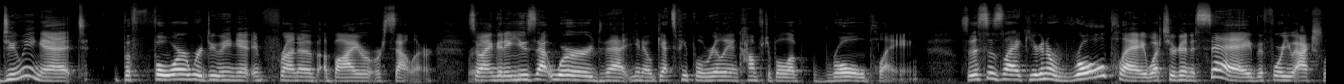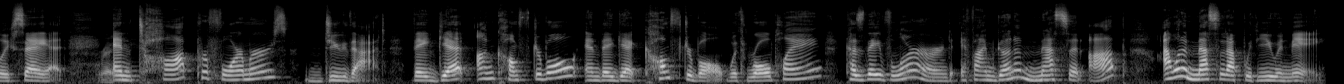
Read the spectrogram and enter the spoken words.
doing it before we're doing it in front of a buyer or seller. Right. So I'm going to use that word that, you know, gets people really uncomfortable of role playing. So this is like you're going to role play what you're going to say before you actually say it. Right. And top performers do that. They get uncomfortable and they get comfortable with role playing because they've learned if I'm going to mess it up, I want to mess it up with you and me.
